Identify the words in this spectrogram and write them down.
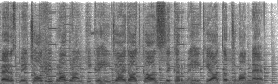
پیرس میں چودری برادران کی کہیں جائیداد کا ذکر نہیں کیا، ترجمان نیب۔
